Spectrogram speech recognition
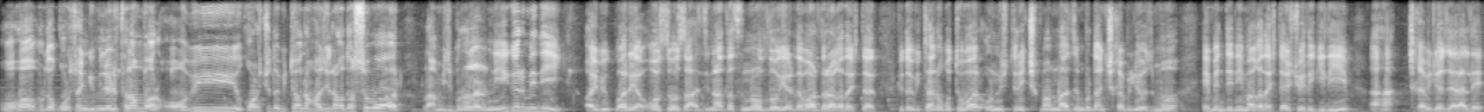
Oha burada korsan gemileri falan var. Abi karşıda bir tane hazine adası var. Lan biz buraları niye görmedik? Aybük var ya olsa olsa hazine adasının olduğu yerde vardır arkadaşlar. Şurada bir tane kutu var. Onun üstüne çıkmam lazım. Buradan çıkabiliyoruz mu? Hemen deneyeyim arkadaşlar. Şöyle geleyim. Aha çıkabiliyoruz herhalde.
